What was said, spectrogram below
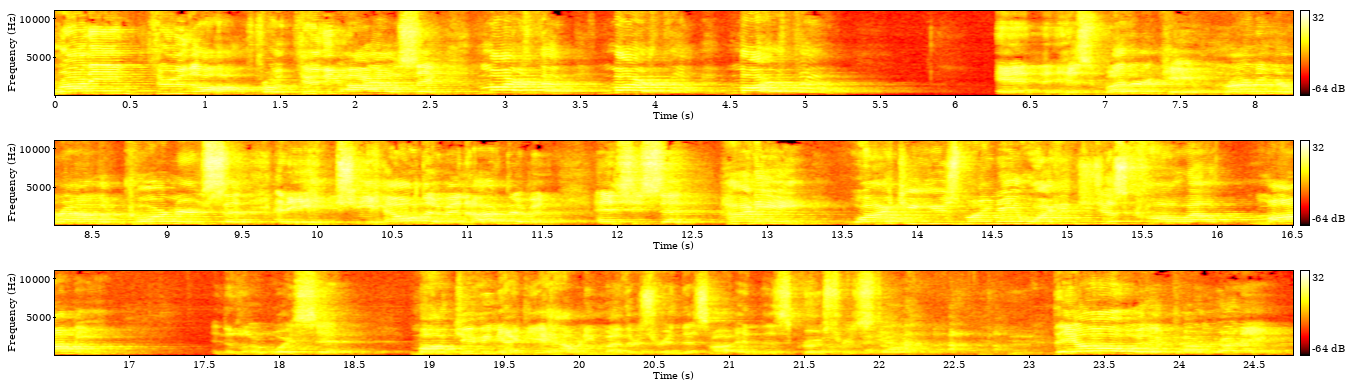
running through the, through the aisle saying, Martha, Martha, Martha. And his mother came running around the corner and said, and he, she held him and hugged him, and, and she said, Honey, why'd you use my name? Why didn't you just call out mommy? And the little boy said, Mom, do you have any idea how many mothers are in this, uh, in this grocery store? they all would have come running.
